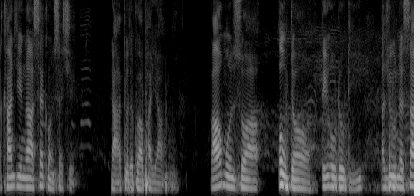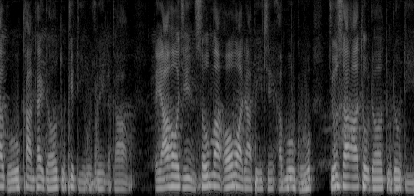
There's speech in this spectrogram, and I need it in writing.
အခန်းကြီး9 second section ဒါအတူတကွဖတ်ရအောင်ကောင်းမွန်စွာအုတ်တော်တင်းအုတ်တို့သည်အလူနဆကိုခံထိုက်တော်သူဖြစ်သည်ဟု၍၎င်းတရားဟောခြင်းဆုံးမဩဝါဒပေးခြင်းအမှုကို ဂျိုးစာအားထုတ်တော်သူတို့သည်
